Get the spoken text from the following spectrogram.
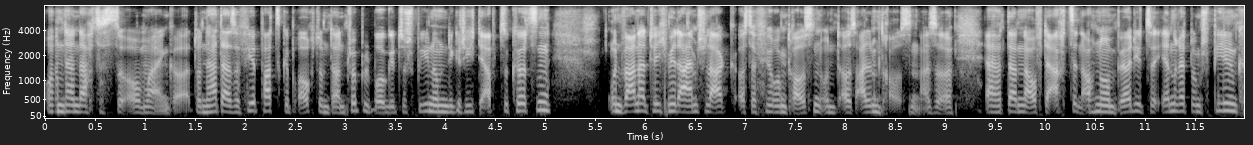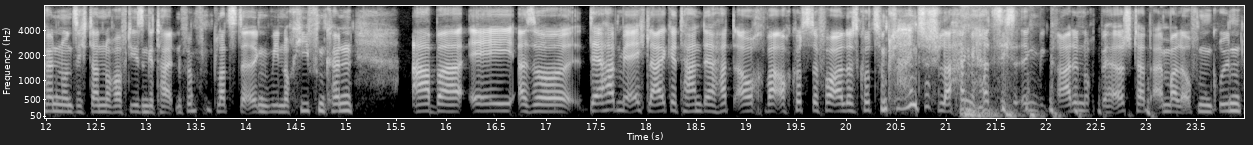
Und dann dachtest du, oh mein Gott. Und hat also vier Putts gebraucht, um dann Triple Bogey zu spielen, um die Geschichte abzukürzen. Und war natürlich mit einem Schlag aus der Führung draußen und aus allem draußen. Also er hat dann auf der 18 auch nur ein Birdie zur Ehrenrettung spielen können und sich dann noch auf diesen geteilten fünften Platz da irgendwie noch hieven können. Aber ey, also der hat mir echt leid getan. Der hat auch, war auch kurz davor, alles kurz und klein zu schlagen. Er hat sich irgendwie gerade noch beherrscht, hat einmal auf dem Grünen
